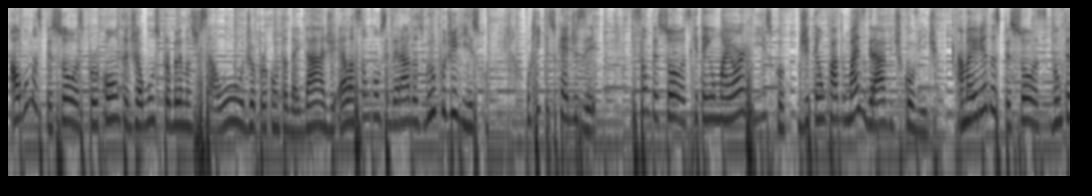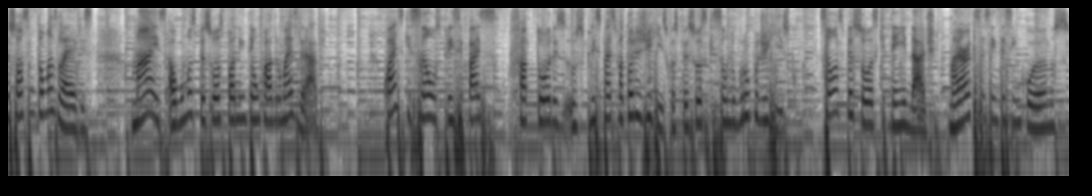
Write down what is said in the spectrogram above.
Algumas pessoas, por conta de alguns problemas de saúde ou por conta da idade, elas são consideradas grupo de risco. O que, que isso quer dizer? Que são pessoas que têm um maior risco de ter um quadro mais grave de Covid. A maioria das pessoas vão ter só sintomas leves, mas algumas pessoas podem ter um quadro mais grave. Quais que são os principais fatores, os principais fatores de risco, as pessoas que são do grupo de risco? São as pessoas que têm idade maior que 65 anos,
